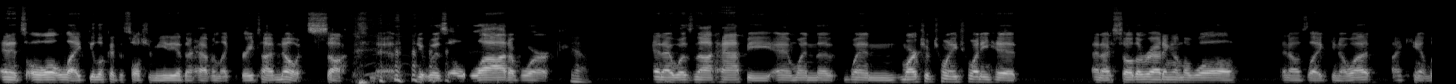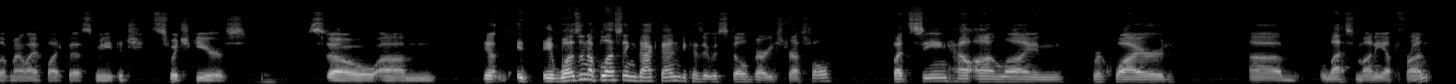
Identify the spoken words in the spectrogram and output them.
and it's all like you look at the social media, they're having like a great time. No, it sucked, man. it was a lot of work. Yeah. And I was not happy. And when the when March of 2020 hit, and I saw the writing on the wall, and I was like, you know what? I can't live my life like this. We need to ch- switch gears. So, um, you know, it, it wasn't a blessing back then because it was still very stressful. But seeing how online required um, less money up front,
